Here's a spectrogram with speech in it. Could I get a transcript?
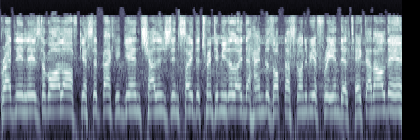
Bradley lays the ball off, gets it back again, challenged inside the 20 metre line. The hand is up. That's going to be a free and they'll take that all day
